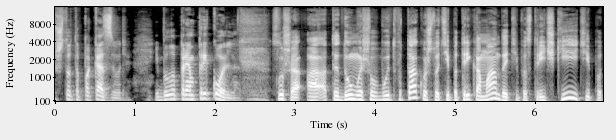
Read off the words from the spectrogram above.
что-то показывали. И было прям прикольно. Слушай, а, а ты думаешь, что будет вот так вот, что типа три команды, типа стрички, типа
